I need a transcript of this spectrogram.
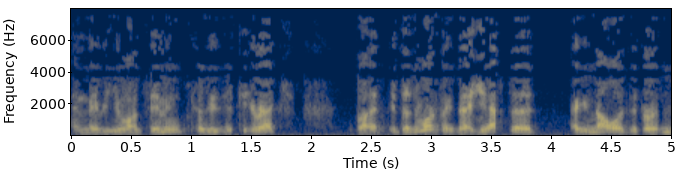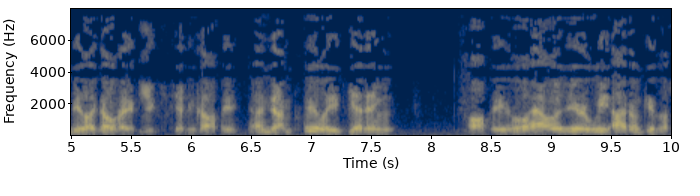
and maybe he won't see me because he's a T-Rex. But it doesn't work like that. You have to acknowledge the person and be like, "Oh, hey, you getting coffee?" And I'm clearly getting coffee. Well, how was your week? I don't give a f-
